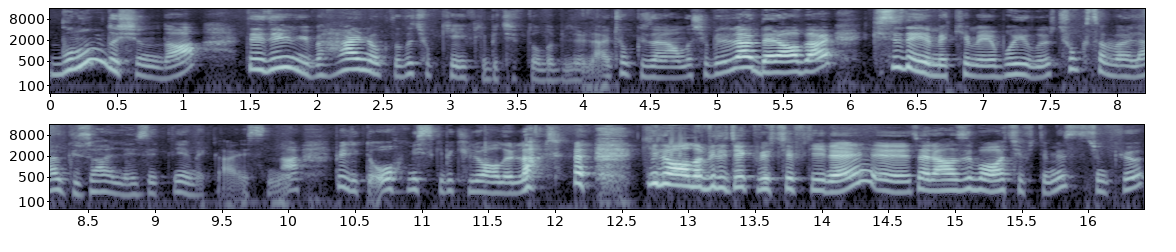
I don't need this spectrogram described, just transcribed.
Bunun dışında dediğim gibi her noktada çok keyifli bir çift olabilirler. Çok güzel anlaşabilirler. Beraber ikisi de yemek yemeye bayılır. Çok severler. Güzel, lezzetli yemekler yesinler. Birlikte oh mis gibi kilo alırlar. kilo alabilecek bir çift yine. E, terazi boğa çiftimiz. Çünkü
